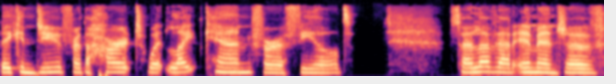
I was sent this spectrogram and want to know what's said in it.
they can do for the heart what light can for a field. So I love that image of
